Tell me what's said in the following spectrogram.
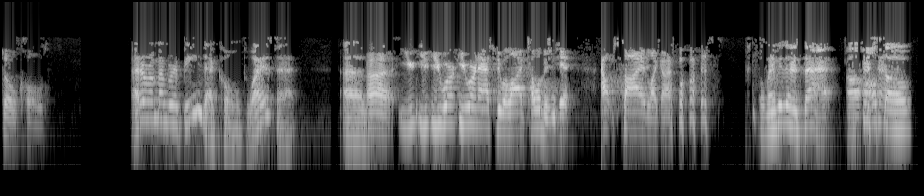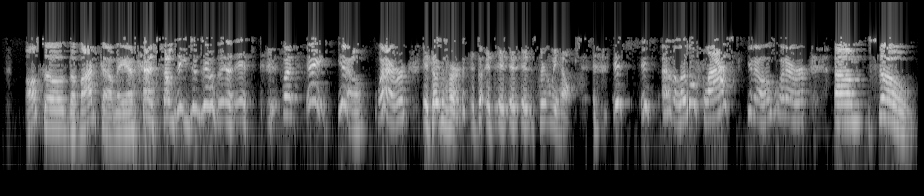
so cold. I don't remember it being that cold. Why is that? Um, uh, you, you you weren't you weren't asked to do a live television hit outside like I was. Well, maybe there's that. Uh, also, also, the vodka may have had something to do with it. But hey, you know, whatever. It doesn't hurt. It it it, it, it certainly helps. It's it's a little flask, you know, whatever. Um, so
